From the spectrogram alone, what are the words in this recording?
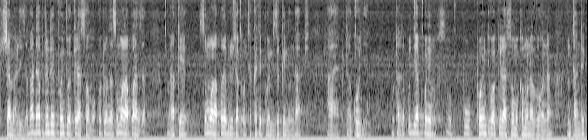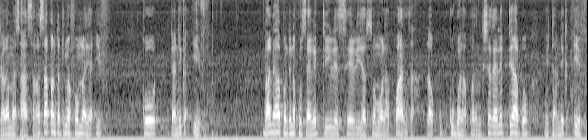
Tushamaliza. Baada ya hapo tuende point wa kila somo. Kwa tuanza somo la kwanza. Maana somo la kwanza bila uchakate point zake ni ngapi? Haya tutakuja. Utakuja hapo kwenye point kwa kila somo kama unavyoona. Nitaandika alama sawa sawa sasa hapa nitatumia formula ya if. Kwa nitaandika if baada ya hapo nitaenda kuselect ile seli ya somo la kwanza la kubwa la kwanza. Nikisha select hapo nitaandika if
